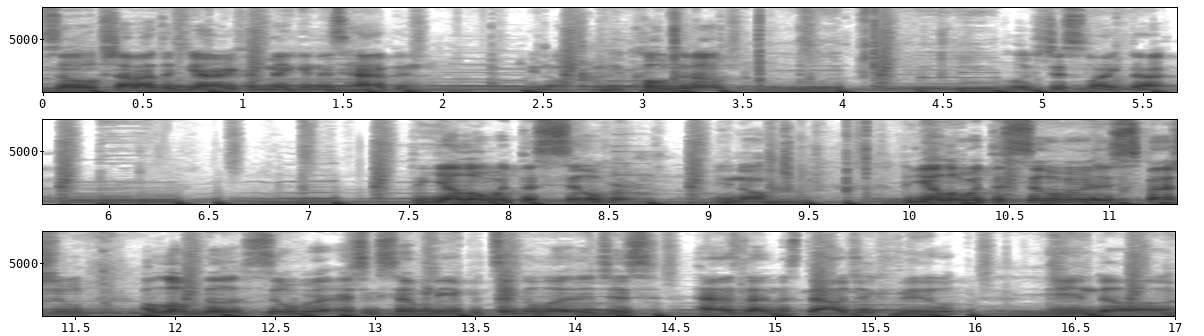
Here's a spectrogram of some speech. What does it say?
So shout out to Gary for making this happen. You know, when you close it up, it looks just like that. The yellow with the silver, you know? The yellow with the silver is special. I love the silver SX70 in particular. It just has that nostalgic feel. And uh,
